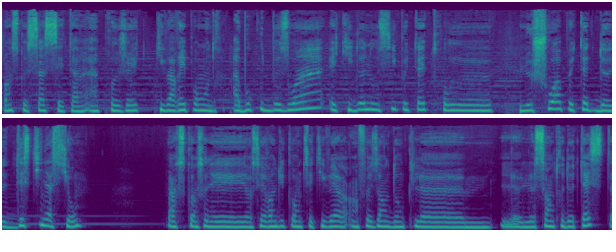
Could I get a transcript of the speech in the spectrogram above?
pense que ça, c'est un, projet qui va répondre à beaucoup de besoins et qui donne aussi peut-être euh, le choix peut-être de destination parce qu'on s'est rendu compte cet hiver en faisant donc le, centre de test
